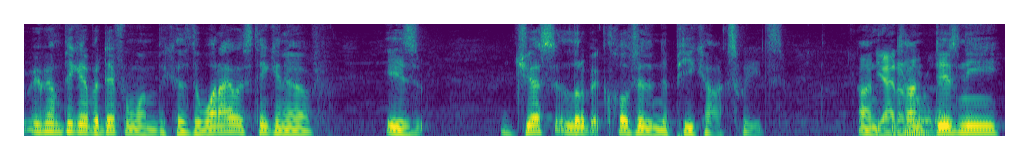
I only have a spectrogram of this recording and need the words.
maybe I'm thinking of a different one because the one I was thinking of is just a little bit closer than the Peacock Suites. On, Yeah, I don't know on that- Disney,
